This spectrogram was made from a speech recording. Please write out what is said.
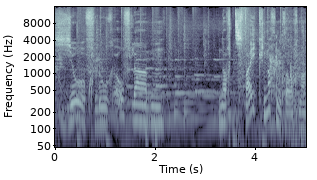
So, Fluch aufladen. Noch zwei Knochen braucht man.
